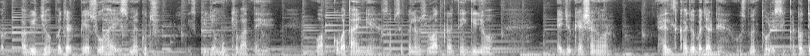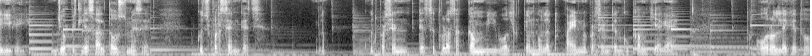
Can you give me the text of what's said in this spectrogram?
और अभी जो बजट पेश हुआ है, इसमें कुछ इसकी जो मुख्य बातें हैं, वो आपको बताएँगे। सबसे पहले हम शुरुआत करते हैं कि जो एजुकेशन और हेल्थ का जो बजट है, उसमें थोड़ी सी कटौती की गई जो पिछले साल था, उसमें से कुछ परसेंटेज मतलब कुछ परसेंटेज से थोड़ा सा कम भी बोल सकते हैं उनको मतलब पॉइंट में परसेंटेज उनको कम किया गया है। तो ओवरऑल देखें तो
